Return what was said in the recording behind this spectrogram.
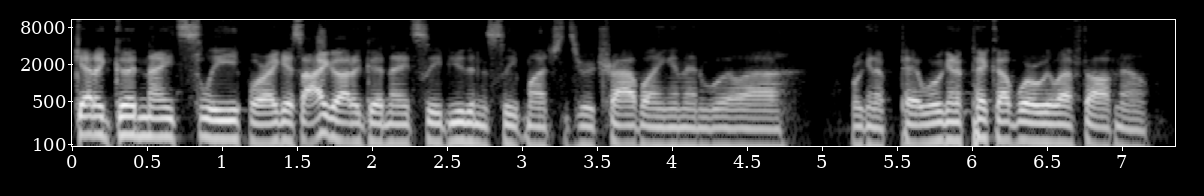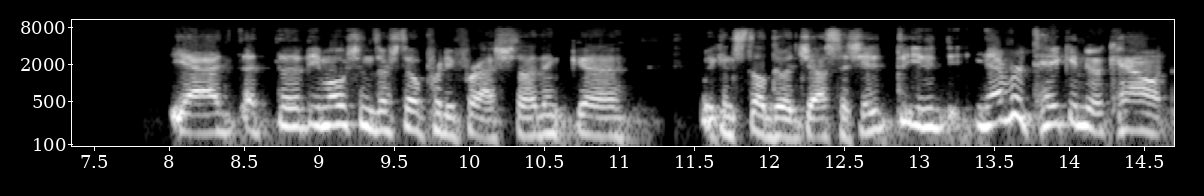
get a good night's sleep. Or I guess I got a good night's sleep. You didn't sleep much since you were traveling, and then we'll uh, we're gonna pick, we're gonna pick up where we left off now. Yeah, the, the emotions are still pretty fresh, so I think uh, we can still do it justice. You, you never take into account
